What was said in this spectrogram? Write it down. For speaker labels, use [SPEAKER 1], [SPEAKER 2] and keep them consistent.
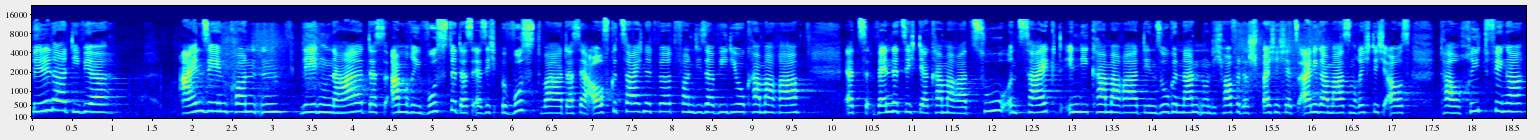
[SPEAKER 1] Bilder, die wir einsehen konnten, legen nahe, dass Amri wusste, dass er sich bewusst war, dass er aufgezeichnet wird von dieser Videokamera. Er wendet sich der Kamera zu und zeigt in die Kamera den sogenannten, und ich hoffe, das spreche ich jetzt einigermaßen richtig aus, Tauchritfinger.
